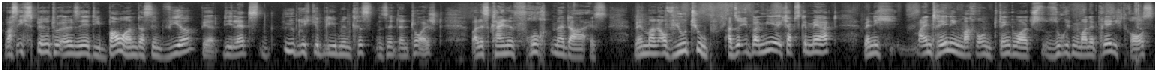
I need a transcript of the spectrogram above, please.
was ich spirituell sehe, die Bauern, das sind wir, wir die letzten übrig gebliebenen Christen sind enttäuscht, weil es keine Frucht mehr da ist. Wenn man auf YouTube, also bei mir, ich habe es gemerkt, wenn ich mein Training mache und denke mal, suche ich mir mal eine Predigt raus,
